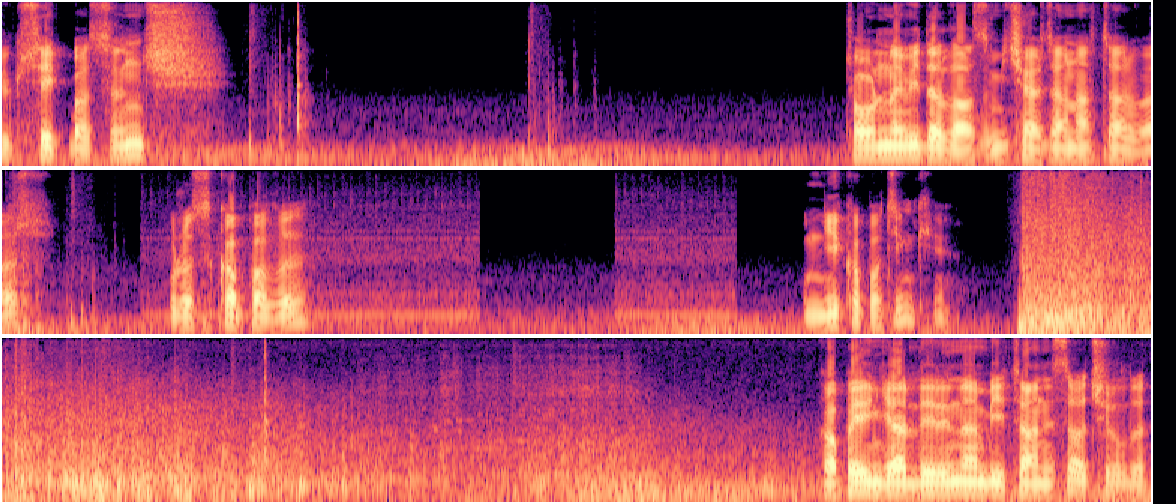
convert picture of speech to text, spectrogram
Yüksek basınç. Tornavida lazım. İçeride anahtar var. Burası kapalı. Bunu niye kapatayım ki? Kapı engellerinden bir tanesi açıldı.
